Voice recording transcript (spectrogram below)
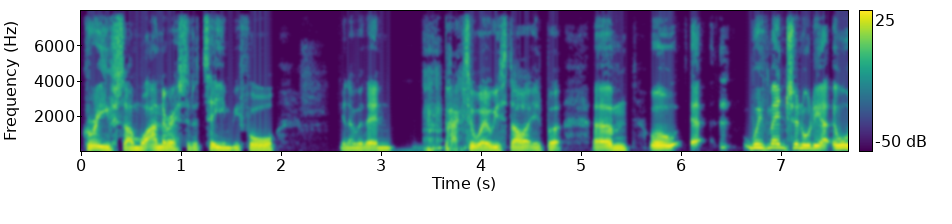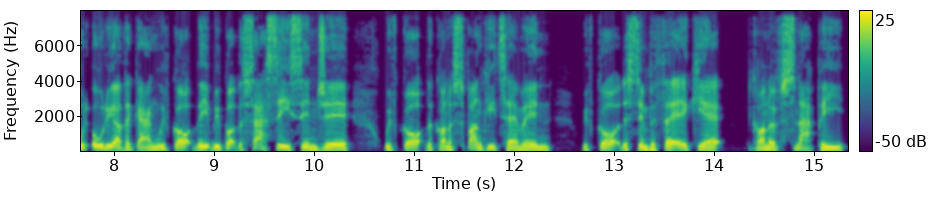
grieve somewhat and the rest of the team before you know, we're then back to where we started. But um, well, uh, we've mentioned all the all, all the other gang. We've got the we've got the sassy Sinjir. We've got the kind of spunky Temmin. We've got the sympathetic yet kind of snappy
